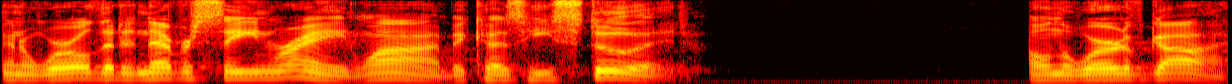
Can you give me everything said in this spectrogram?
in a world that had never seen rain. Why? Because he stood on the Word of God.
